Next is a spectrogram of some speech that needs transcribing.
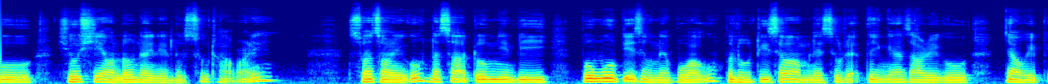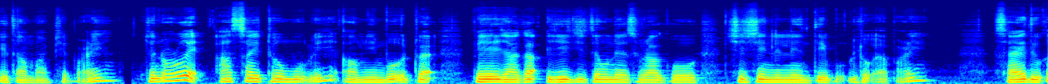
ကိုရိုးရှင်းအောင်လုပ်နိုင်တယ်လို့ဆိုထားပါတယ် စွမ်းဆောင်ရည်ကိုနှစ်ဆတိုးမြင့်ပြီးပုံမှုပြည့်စုံတဲ့ဘဝကိုဘယ်လိုတည်ဆောက်ရမလဲဆိုတဲ့သင်ခန်းစာတွေကိုမျှဝေပေးသွားမှာဖြစ်ပါတယ်။ကျွန်တော်တို့ရဲ့အားစိုက်ထုတ်မှုတွေအောင်မြင်ဖို့အတွက်ဘယ်အရာကအရေးကြီးဆုံးလဲဆိုတာကိုရှင်းရှင်းလင်းလင်းသိဖို့လိုအပ်ပါတယ်။စာရေးသူက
